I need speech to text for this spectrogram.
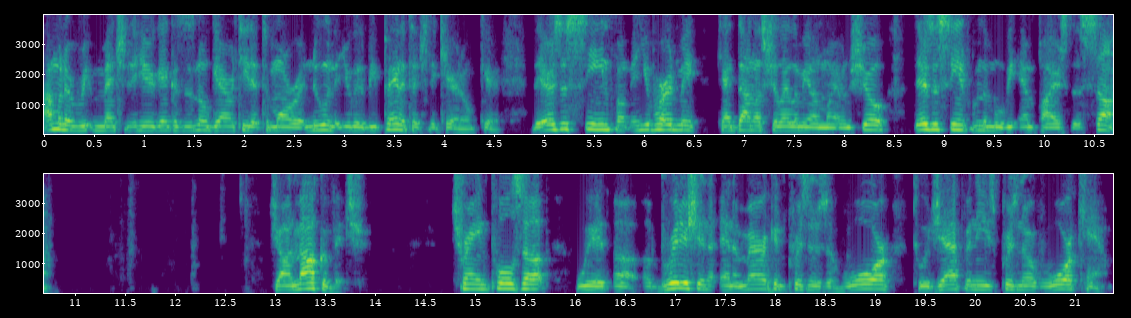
I'm going to re- mention it here again because there's no guarantee that tomorrow at noon that you're going to be paying attention to Care Don't Care. There's a scene from, and you've heard me, can't Donald Shalala me on my own show. There's a scene from the movie Empires of the Sun. John Malkovich. Train pulls up with a British and, and American prisoners of war to a Japanese prisoner of war camp.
